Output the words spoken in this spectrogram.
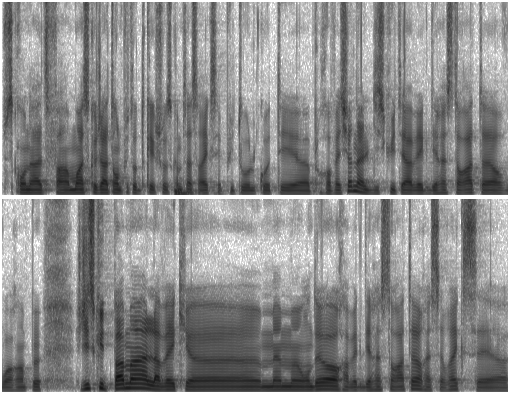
ce qu'on a, enfin, moi, ce que j'attends plutôt de quelque chose comme ça, c'est vrai que c'est plutôt le côté euh, professionnel, discuter avec des restaurateurs, voir un peu. Je discute pas mal avec, euh, même en dehors, avec des restaurateurs, et c'est vrai que c'est, euh,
